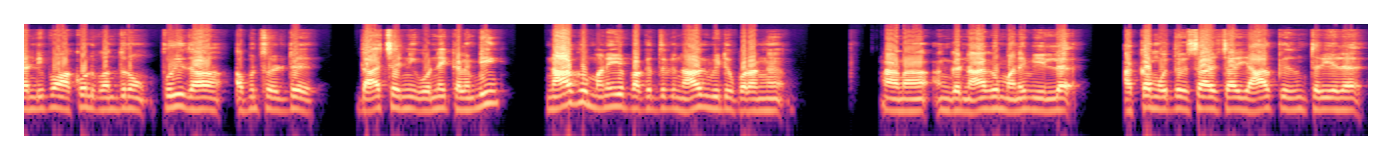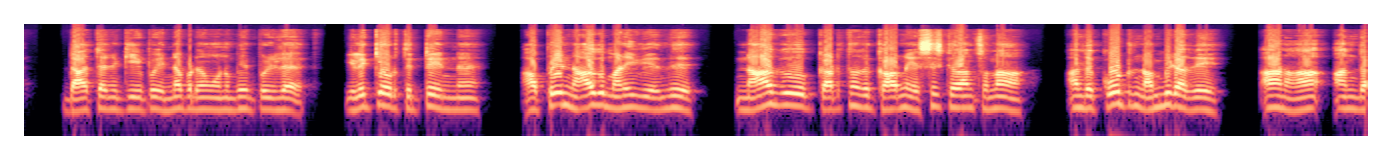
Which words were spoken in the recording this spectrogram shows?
கண்டிப்பாக அக்கௌண்ட்டுக்கு வந்துடும் புரியுதா? அப்படின்னு சொல்லிட்டு தாச்சானி உடனே கிளம்பி நாகு மனைவி பக்கத்துக்கு நாகு வீட்டுக்கு போகிறாங்க ஆனால் அங்கே நாகு மனைவி இல்லை. அக்கா முகத்தை விசாரிச்சா யாருக்கு எதுவும் தெரியல. தாத்தானிக்கு இப்போ என்ன பண்ணணும் ஒன்றுமே புரியல. இலக்கிய ஒரு திட்டம் என்ன? அப்படியே நாகு மனைவி வந்து நாகு கடத்தினதுக்கு காரணம் எஸ்எஸ்கே தான் சொன்னா அந்த கோர்ட்டு நம்பிடாதே. ஆனா அந்த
